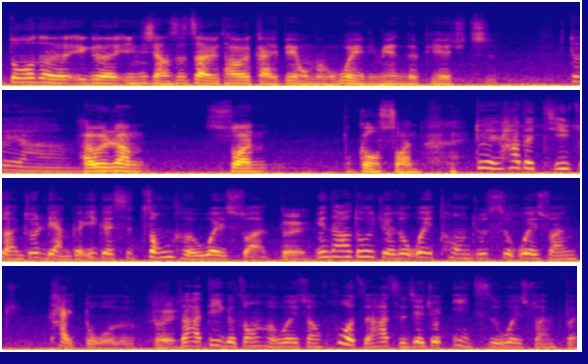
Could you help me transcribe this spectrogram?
多的一个影响是在于它会改变我们胃里面的 pH 值，对啊，它会让酸不够酸。对它的机转就两个，一个是综合胃酸，对因为大家都会觉得胃痛就是胃酸太多了，对所以它第一个综合胃酸，或者它直接就抑制胃酸分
